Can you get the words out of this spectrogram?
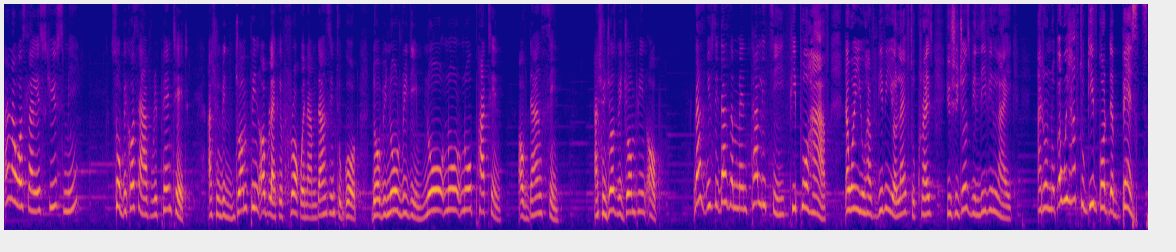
And I was like, Excuse me? So because I have repented, I should be jumping up like a frog when I'm dancing to God. There will be no rhythm, no, no, no pattern of dancing. I should just be jumping up. That's you see, that's the mentality people have. That when you have given your life to Christ, you should just be living like I don't know, but we have to give God the best.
